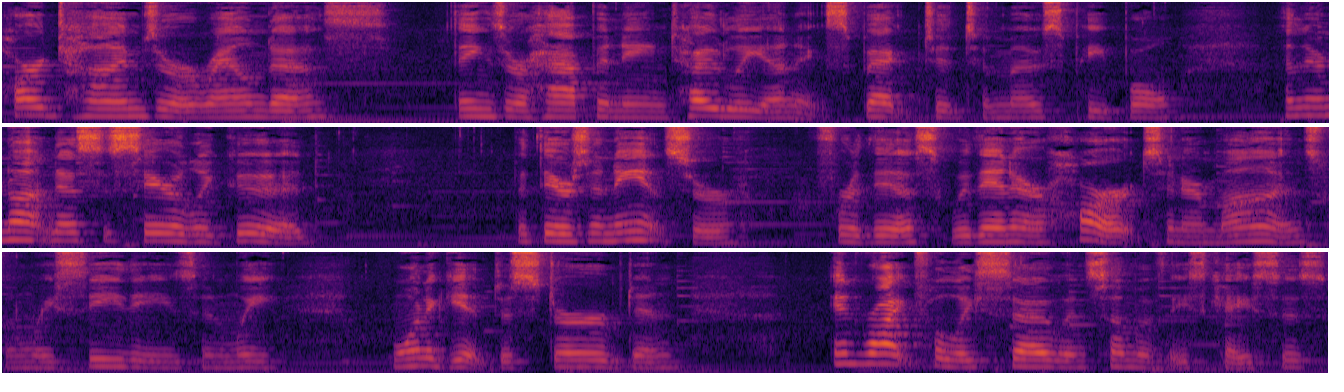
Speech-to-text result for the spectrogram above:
Hard times are around us, things are happening totally unexpected to most people, and they're not necessarily good. But there's an answer for this within our hearts and our minds when we see these and we want to get disturbed and and rightfully so in some of these cases.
